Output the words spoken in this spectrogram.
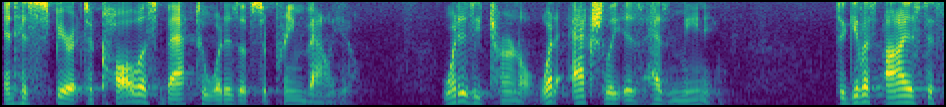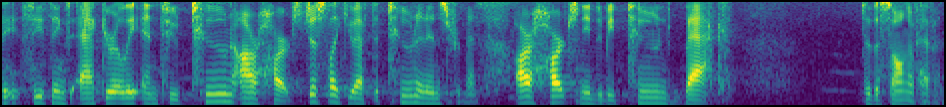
and His Spirit to call us back to what is of supreme value. What is eternal? What actually is, has meaning? To give us eyes to th- see things accurately and to tune our hearts, just like you have to tune an instrument. Our hearts need to be tuned back to the song of heaven.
